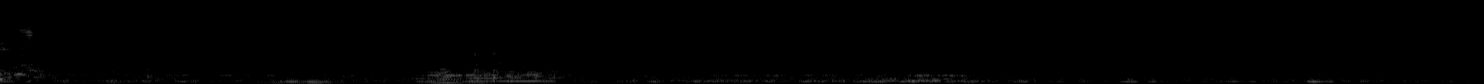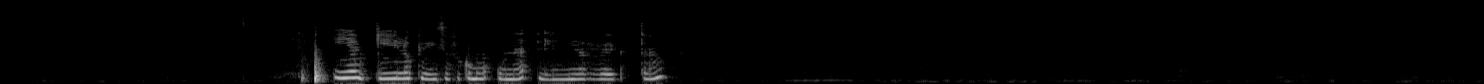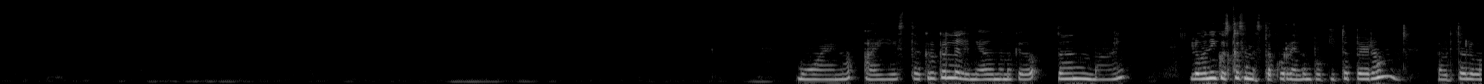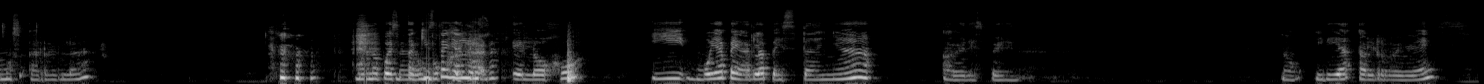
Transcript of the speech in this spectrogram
Aquí lo que hice fue como una línea recta. Bueno, ahí está. Creo que el delineado no me quedó tan mal. Lo único es que se me está corriendo un poquito, pero ahorita lo vamos a arreglar. Bueno, pues aquí está ya el ojo y voy a pegar la pestaña. A ver, esperen. No, iría al revés.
